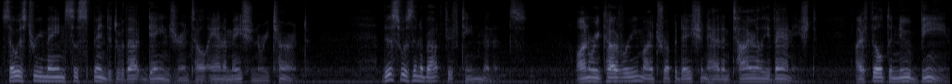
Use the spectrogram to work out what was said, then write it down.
so as to remain suspended without danger until animation returned. This was in about fifteen minutes. On recovery, my trepidation had entirely vanished. I felt a new being,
